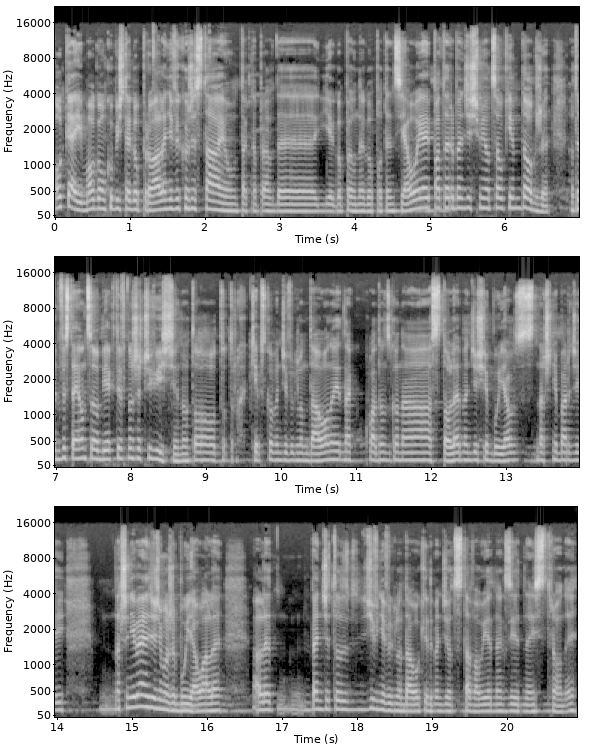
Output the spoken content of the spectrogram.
okej, okay, mogą kupić tego Pro, ale nie wykorzystają tak naprawdę jego pełnego potencjału i iPad Air będzie śmiał całkiem dobrze. A ten wystający obiektyw, no rzeczywiście, no to, to trochę kiepsko będzie wyglądało, no jednak kładąc go na stole będzie się bujał znacznie bardziej, znaczy nie będzie się może bujał, ale, ale będzie to dziwnie wyglądało, kiedy będzie odstawał jednak z jednej strony.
